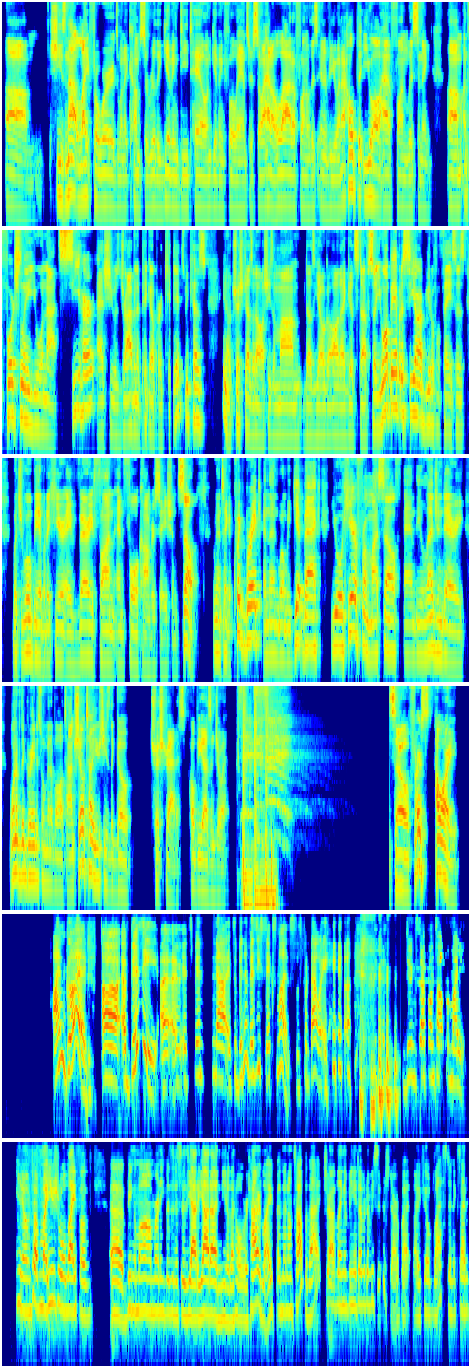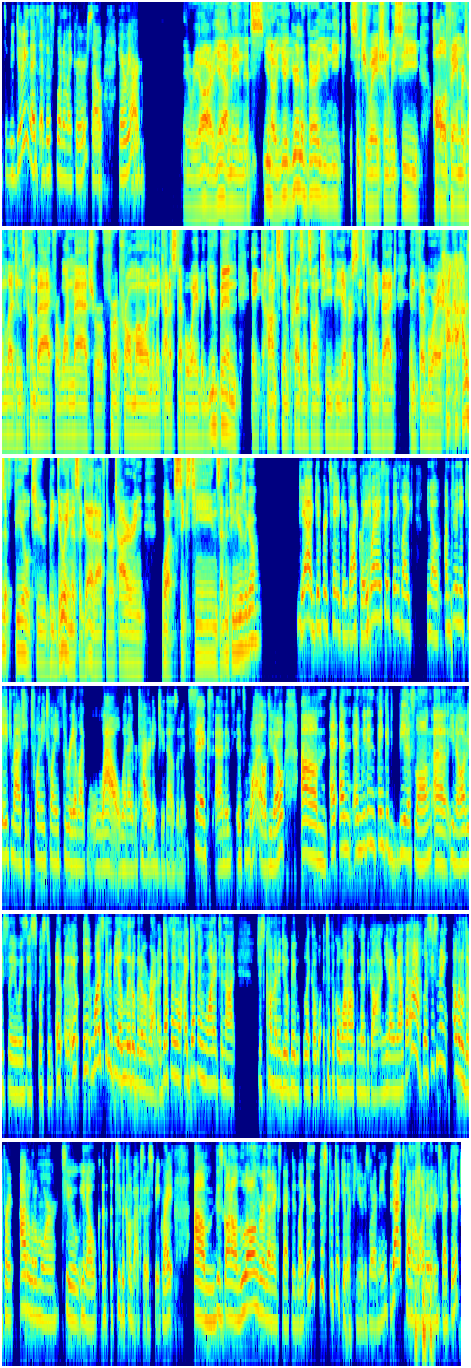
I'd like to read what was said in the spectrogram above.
um she's not light for words when it comes to really giving detail and giving full answers. So i had a lot of fun with this interview and i hope that you all have fun listening. Um unfortunately you will not see her as she was driving to pick up her kids because you know trish does it all she's a mom does yoga all that good stuff so you won't be able to see our beautiful faces but you will be able to hear a very fun and full conversation so we're going to take a quick break and then when we get back you will hear from myself and the legendary one of the greatest women of all time she'll tell you she's the goat Trish Stratus. Hope you guys enjoy. So, first, how are you? I'm good. Uh, busy. Uh, it's been uh, it's been a busy six months. Let's put it that way. Doing stuff on top of my, you know, on top of my usual life of uh, being a mom, running businesses, yada yada, and you know that whole retired life. And then on top of that, traveling and being a WWE superstar. But I feel blessed and excited to be doing this at this point in my career. So here we are. Here we are. Yeah, I mean, it's you know, you're you're in a very unique situation. We see Hall of Famers and legends come back for one match or for a promo, and then they kind of step away. But you've been a constant presence on TV ever since coming back in February. How how does it feel to be doing this again after retiring? What 16, 17 years ago? Yeah, give or take, exactly. When I say things like you know, I'm doing a cage match in 2023. I'm like, wow, when I retired in 2006, and it's it's wild, you know. Um, and and and we didn't think it'd be this long. Uh, you know, obviously it was supposed to. It, it, it was going to be a little bit of a run. I definitely want. I definitely wanted to not just come in and do a big like a, a typical one off and then be gone. You know what I mean? I thought, ah, let's do something a little different, add a little more to you know uh, to the comeback, so to speak, right? Um, this has gone on longer than I expected. Like in this particular feud is what I mean. That's gone on longer than expected.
